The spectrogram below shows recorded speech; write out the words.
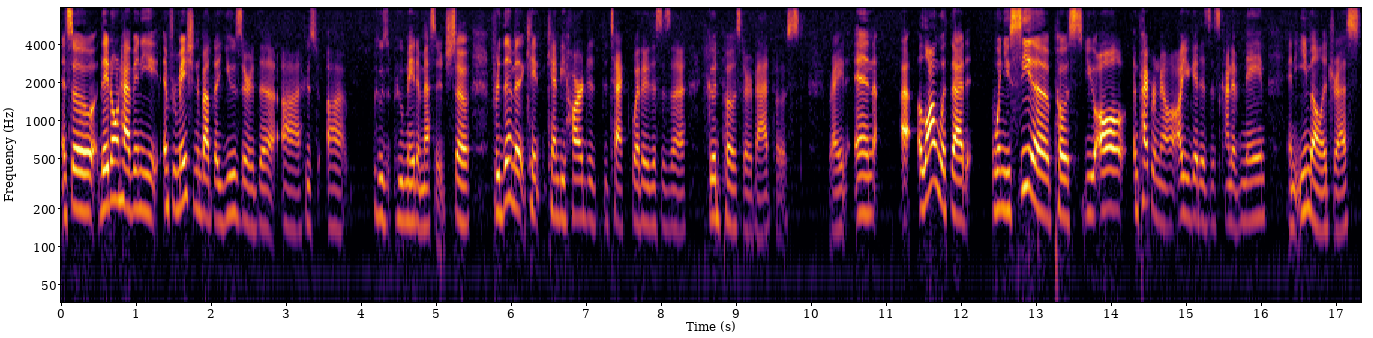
And so they don't have any information about the user the, uh, who's, uh, who's, who made a message. So for them, it can, can, be hard to detect whether this is a good post or a bad post, right? And uh, along with that, when you see a post, you all, in Pipermail, all you get is this kind of name and email address.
